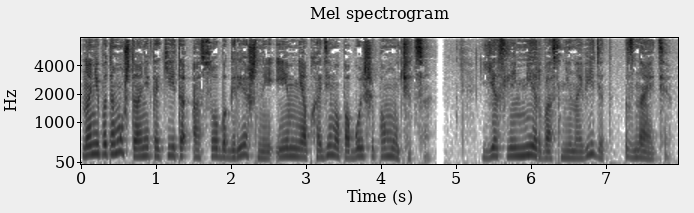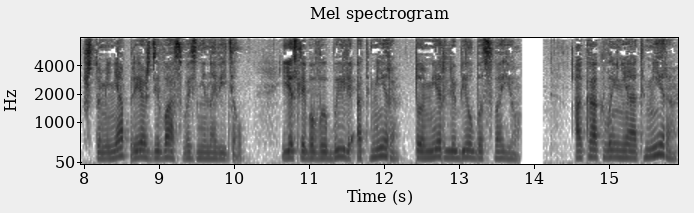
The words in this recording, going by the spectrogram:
но не потому, что они какие-то особо грешные и им необходимо побольше помучиться. Если мир вас ненавидит, знайте, что меня прежде вас возненавидел. Если бы вы были от мира, то мир любил бы свое. А как вы не от мира,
